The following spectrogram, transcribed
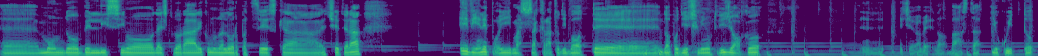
eh, mondo bellissimo da esplorare con una lore pazzesca, eccetera, e viene poi massacrato di botte dopo dieci minuti di gioco eh, e dice vabbè no basta, io quitto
